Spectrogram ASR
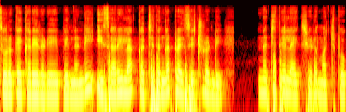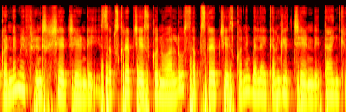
సొరకాయ కర్రీ రెడీ అయిపోయిందండి. ఈసారి ఇలా ఖచ్చితంగా ట్రై చేసి చూడండి. నచ్చితే లైక్ చేయడం మర్చిపోకండి. మీ ఫ్రెండ్స్కి షేర్ చేయండి. సబ్స్క్రైబ్ చేసుకుని వాళ్ళు సబ్స్క్రైబ్ చేసుకొని బెల్ ఐకాన్ క్లిక్ చేయండి. Thank you.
